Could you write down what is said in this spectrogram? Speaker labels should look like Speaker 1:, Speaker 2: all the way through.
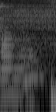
Speaker 1: ます。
